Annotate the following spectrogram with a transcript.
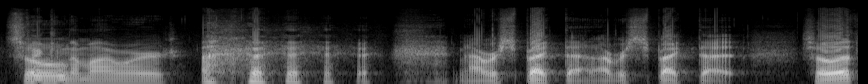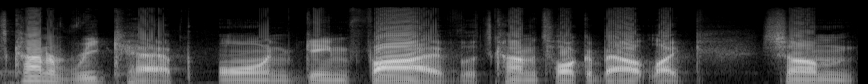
so Sticking to my word. and I respect that. I respect that. So let's kind of recap on game 5. Let's kind of talk about like some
